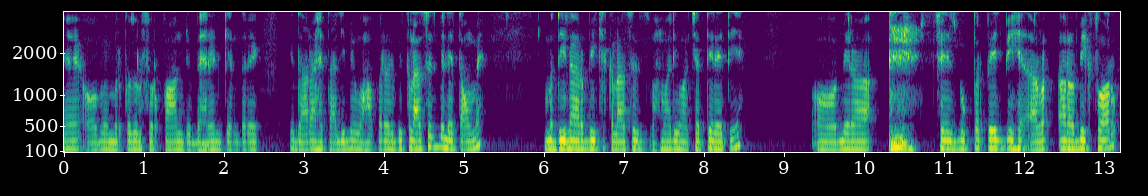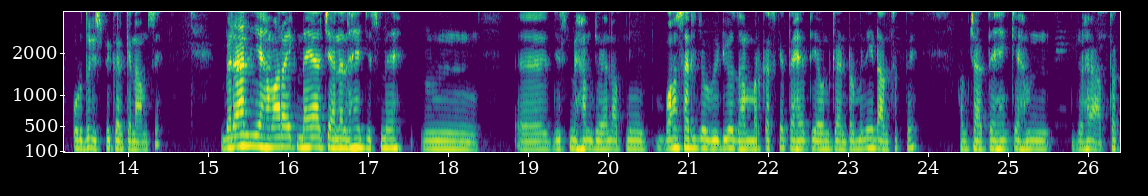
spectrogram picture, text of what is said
ہے اور میں مرکز الفرقان جو بحرین کے اندر ایک ادارہ ہے تعلیمی، وہاں پر عربی کلاسز بھی لیتا ہوں میں۔ مدینہ عربی کی کلاسز ہماری وہاں چلتی رہتی ہے اور میرا فیس بک پر پیج بھی ہے عربک فار اردو اسپیکر کے نام سے۔ بہرحال یہ ہمارا ایک نیا چینل ہے جس میں جس میں ہم جو ہے نا اپنی بہت ساری جو ویڈیوز ہم مرکز کے تحت یا ان کے انڈر میں نہیں ڈال سکتے۔ ہم چاہتے ہیں کہ ہم جو ہے آپ تک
